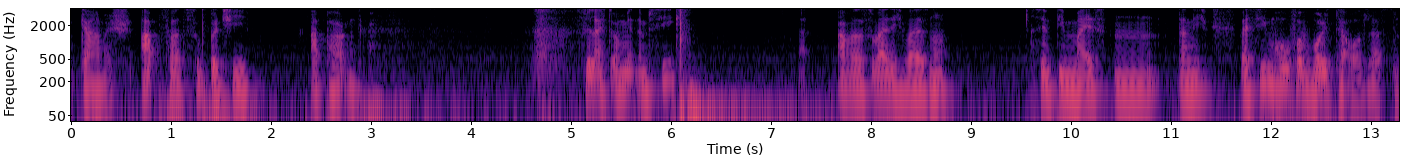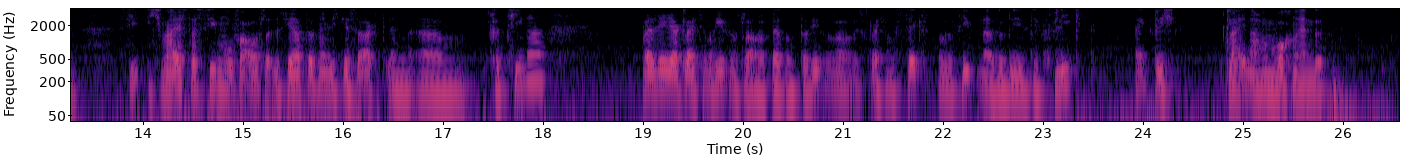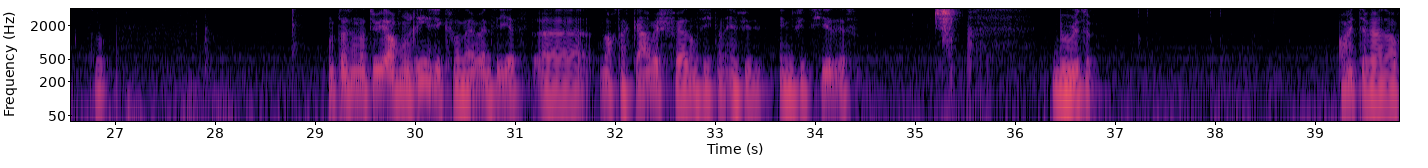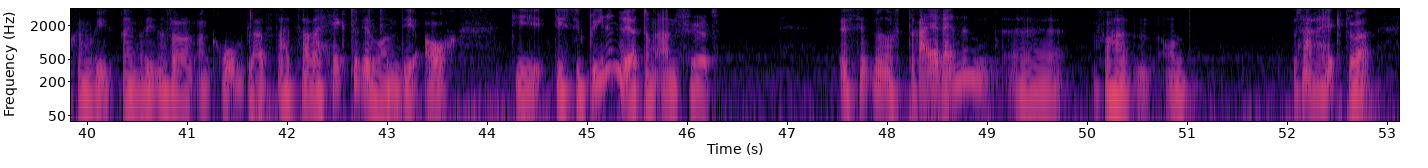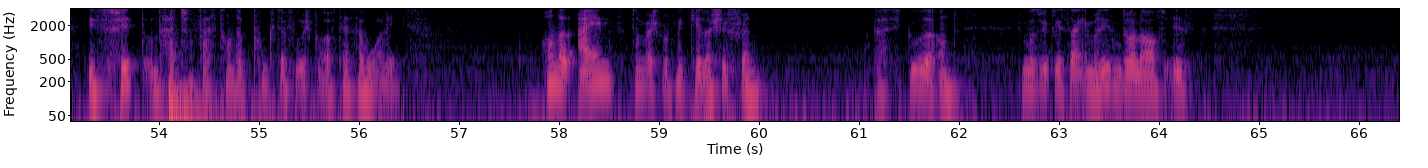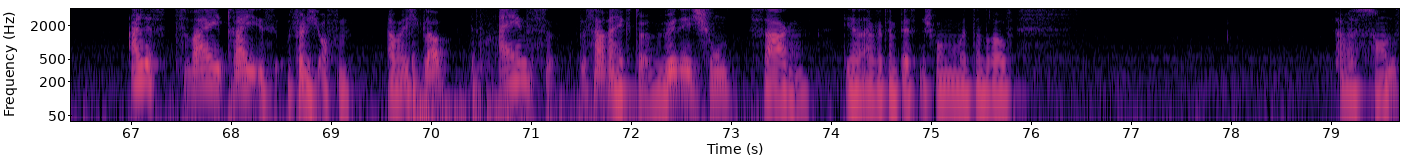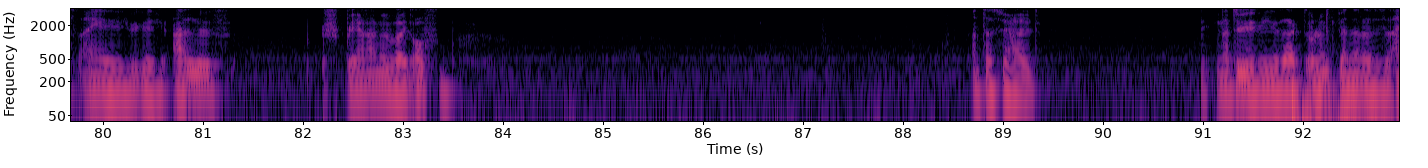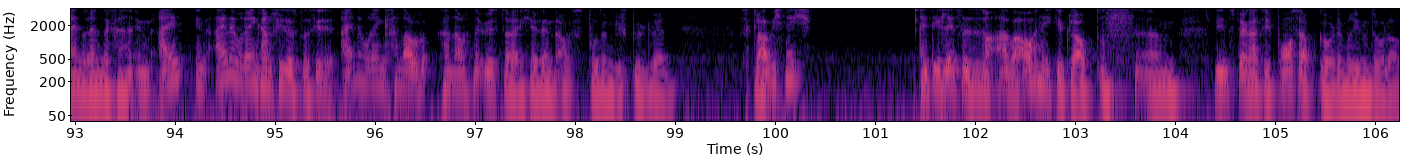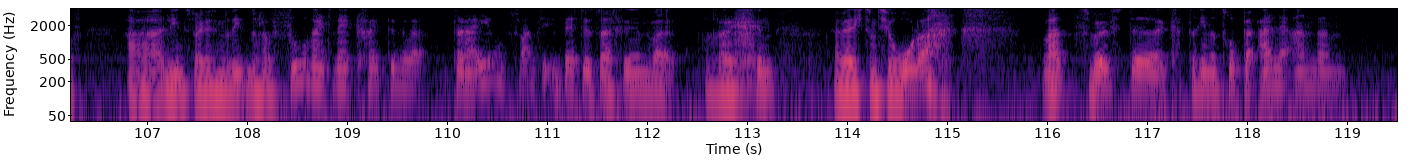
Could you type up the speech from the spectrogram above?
Garmisch, Abfahrt, Super G, abhaken. Vielleicht auch mit einem Sieg. Aber soweit ich weiß, ne, sind die meisten dann nicht, weil Siebenhofer wollte auslassen. Sie, ich weiß, dass Siebenhofer auslassen, sie hat das nämlich gesagt in ähm, Cortina, weil sie ja gleich den Riesenslalom fährt und der Riesenslalom ist gleich am 6. oder 7. Also die, die fliegt eigentlich gleich nach dem Wochenende. So. Und das ist natürlich auch ein Risiko, ne? wenn sie jetzt äh, noch nach Garmisch fährt und sich dann infiziert ist. Böse. Heute wäre noch ein, Ries ein Riesenslalom am Kronplatz. Da hat Sarah Hector gewonnen, die auch die Disziplinenwertung anführt. es sind nur noch drei Rennen äh, vorhanden und Sarah Hector ist fit und hat schon fast 100 Punkte Vorsprung auf Tessa Wally. 101 zum Beispiel auf Michaela Schifrin. Das ist gut. Und ich muss wirklich sagen, im Riesentorlauf ist alles 2, 3 ist völlig offen. Aber ich glaube, 1 Sarah Hector würde ich schon sagen. Die hat einfach den besten Schwung momentan drauf. Aber sonst eigentlich wirklich alles sperrangelweit offen. Und dass wir halt natürlich, wie gesagt, Olympia, ne, das ist ein Rennen, da kann in, ein, in einem Rennen kann vieles passieren. In einem Rennen kann auch, kann auch eine Österreicherin aufs Podium gespült werden. Das glaube ich nicht. Hätte ich letzte Saison aber auch nicht geglaubt. Und ähm, Linsberg hat sich Bronze abgeholt im Riesendurlauf. Aber Linsberg ist im Riesendurlauf so weit weg. Heute nur 23. Beste Österreicherin war Rechen. Da werde ich zum Tiroler. War zwölfte Katharina Truppe. Alle anderen.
